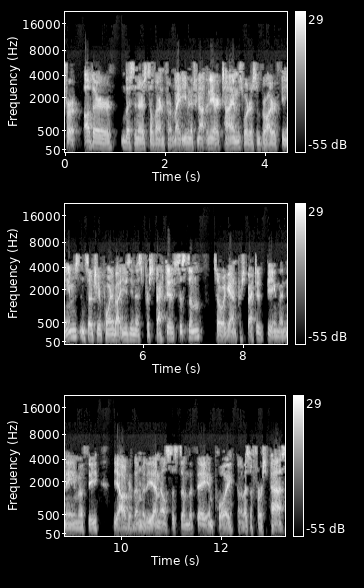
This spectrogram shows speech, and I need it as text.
for other listeners to learn from, right? Even if you're not the New York Times, what are some broader themes? And so to your point about using this perspective system, so again, perspective being the name of the, the algorithm or the ML system that they employ kind of as a first pass.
